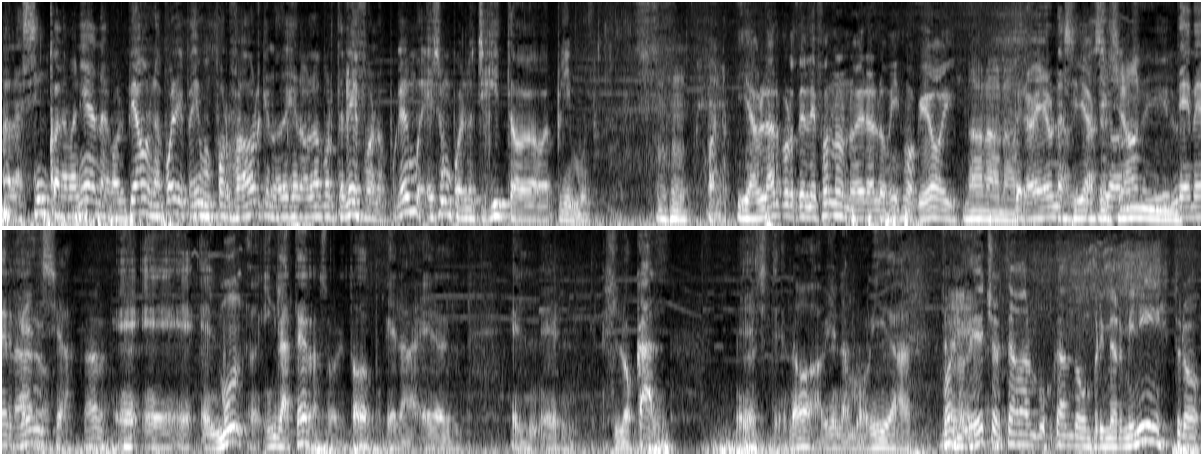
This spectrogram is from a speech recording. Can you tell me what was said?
a las 5 de la mañana, golpeamos la puerta y pedimos por favor que nos dejen hablar por teléfono, porque es un pueblo chiquito, Plymouth. Bueno. Y hablar por teléfono no era lo mismo que hoy. No, no, no. Pero era una situación de emergencia. Claro, claro. Eh, eh, el mundo, Inglaterra sobre todo, porque era, era el, el- el- el local. Este, ¿no? Había una movida. Bueno, de hecho estaban buscando un primer ministro.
